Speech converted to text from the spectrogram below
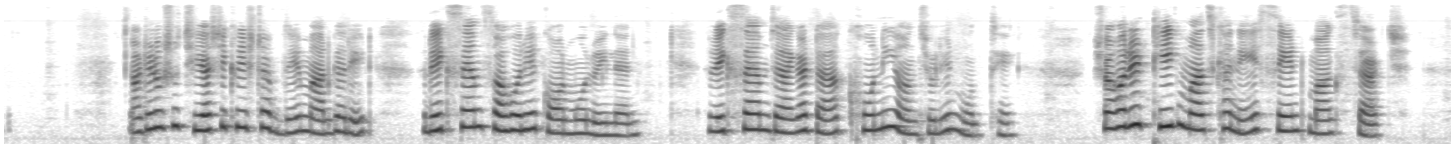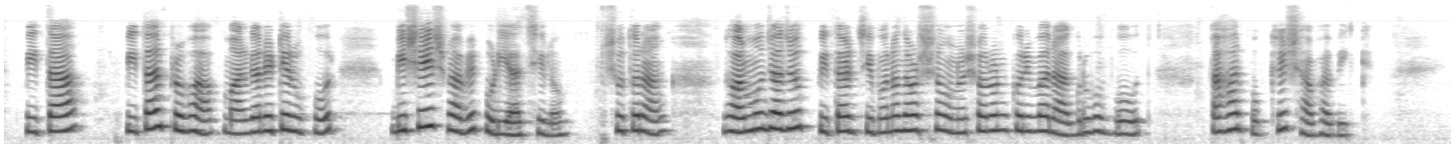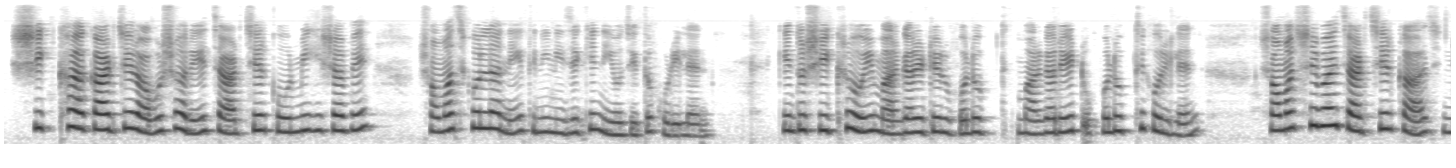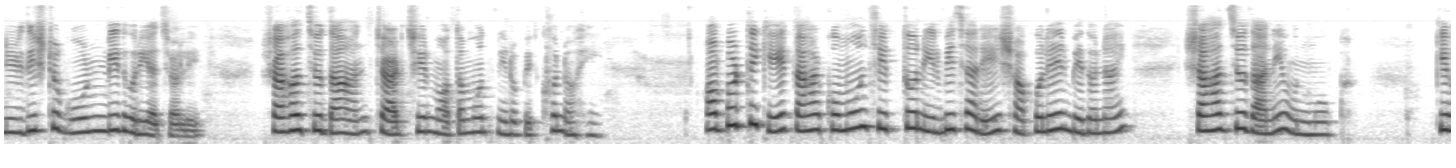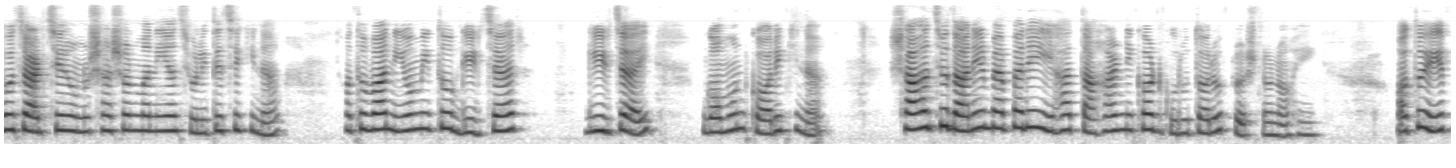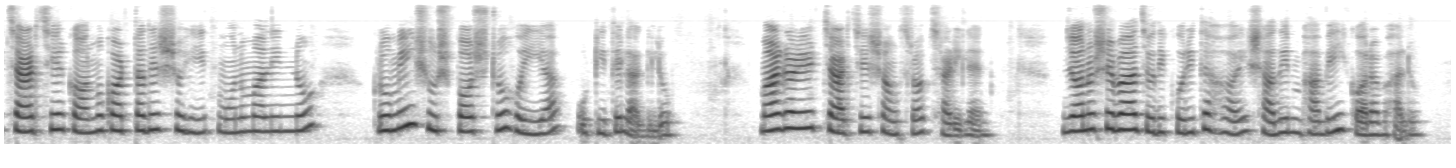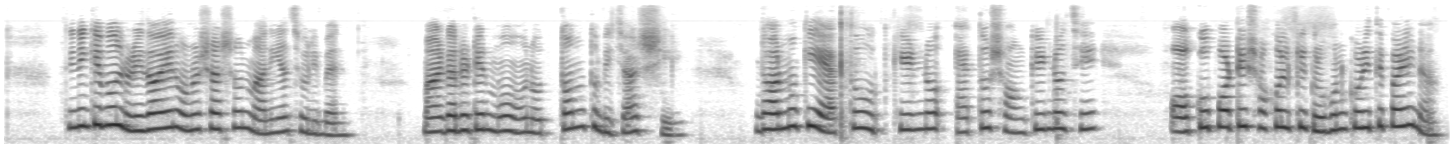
আঠেরোশো ছিয়াশি খ্রিস্টাব্দে মার্গারেট রেক্স্যাম শহরে কর্ম লইলেন। রেক্স্যাম জায়গাটা খনি অঞ্চলের মধ্যে। শহরের ঠিক মাঝখানে সেন্ট মার্কস চার্চ। পিতা, পিতার প্রভাব মার্গারেটের উপর বিশেষভাবে পড়িয়াছিল। সুতরাং ধর্মযাজক পিতার জীবনাদর্শ অনুসরণ করিবার আগ্রহ বোধ তাহার পক্ষে স্বাভাবিক। শিক্ষা কার্যের অবসরে চার্চের কর্মী হিসাবে সমাজ কল্যাণে তিনি নিজেকে নিয়োজিত করিলেন। কিন্তু শীঘ্রই মার্গারেটের উপলব্ধি, মার্গারেট উপলব্ধি করিলেন, সমাজসেবায় চার্চের কাজ নির্দিষ্ট গণ্ডি ধরিয়া চলে। সাহায্য দান চার্চের মতামত নিরপেক্ষ নহে। অপরদিকে তাহার কোমল চিত্ত নির্বিচারে সকলের বেদনায় সাহায্য দানে উন্মুখ। কেহ চার্চের অনুশাসন মানিয়া চলিতেছে কিনা, অথবা নিয়মিত গির্জার, গির্জায় গমন করে কিনা, সাহায্য দানের ব্যাপারে ইহা তাহার নিকট গুরুতর প্রশ্ন নহে। অতএব চার্চের কর্মকর্তাদের সহিত মনোমালিন্য ক্রমেই সুস্পষ্ট হইয়া উঠিতে লাগিল। মার্গারেট চার্চের সংস্রব ছাড়িলেন। জনসেবা যদি করিতে হয়, স্বাধীনভাবেই করা ভালো। তিনি কেবল হৃদয়ের অনুশাসন মানিয়া চলিবেন। মার্গারেটের মন অত্যন্ত বিচারশীল। ধর্ম কি এত উৎকীর্ণ, এত সংকীর্ণ যে অকপটে সকলকে গ্রহণ করিতে পারে না?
